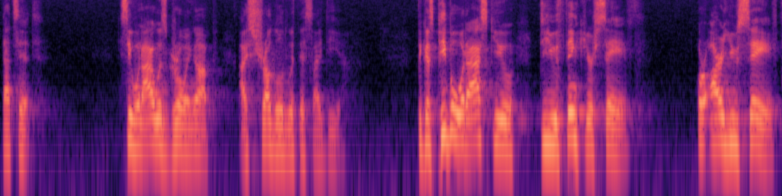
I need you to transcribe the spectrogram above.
That's it. See, when I was growing up, I struggled with this idea. Because people would ask you, Do you think you're saved? Or are you saved?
